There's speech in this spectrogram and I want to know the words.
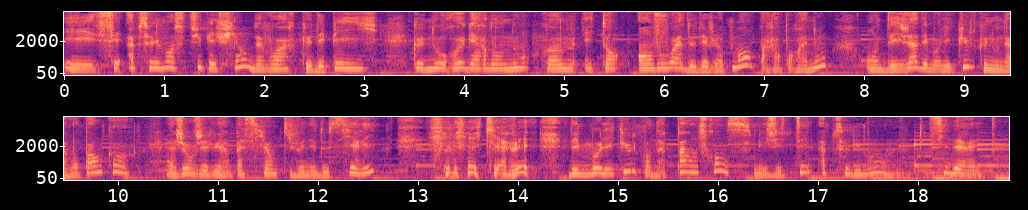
Et c'est absolument stupéfiant de voir que des pays que nous regardons nous comme étant en voie de développement par rapport à nous ont déjà des molécules que nous n'avons pas encore. Un jour, j'ai vu un patient qui venait de Syrie et qui avait des molécules qu'on n'a pas en France, mais j'étais absolument sidérée.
